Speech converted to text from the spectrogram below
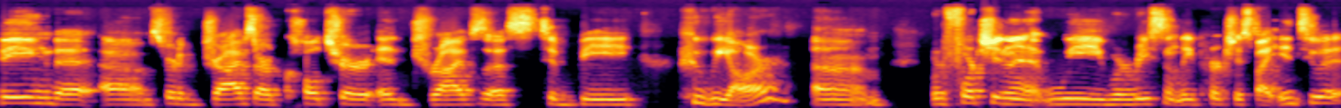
thing that um, sort of drives our culture and drives us to be who we are. Um, we're fortunate we were recently purchased by Intuit.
